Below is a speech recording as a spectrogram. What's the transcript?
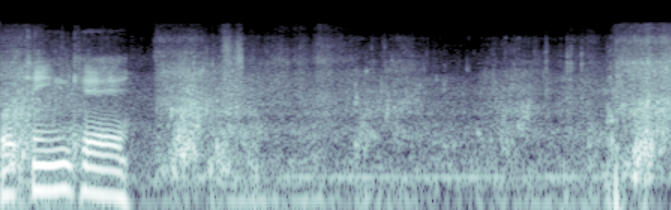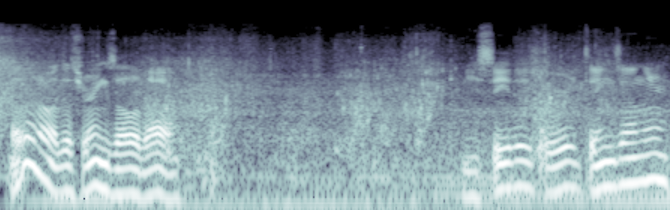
14K. I don't know what this ring's all about. You see these weird things on there?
